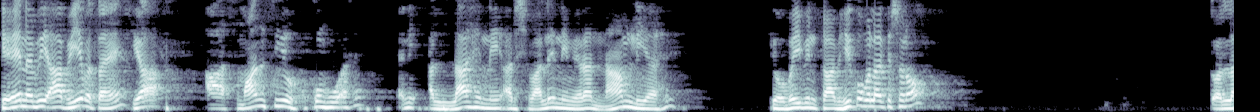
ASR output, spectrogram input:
کہ اے نبی، آپ یہ بتائیں، کیا آسمان سے یہ حکم ہوا ہے؟ یعنی اللہ نے، عرش والے نے میرا نام لیا ہے کہ عبی بن کابھی کو بلا کے سناؤ؟ تو اللہ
